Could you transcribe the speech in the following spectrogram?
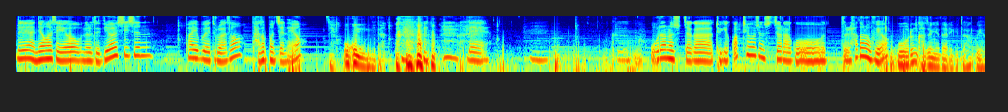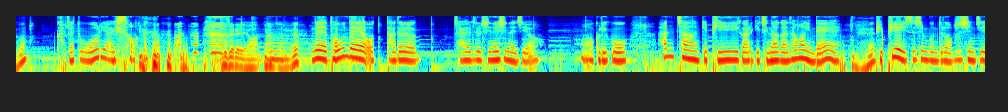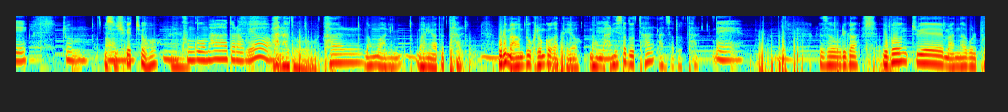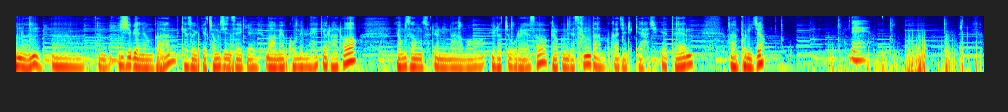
네, 안녕하세요. 오늘 드디어 시즌 5에 들어와서 다섯 번째네요. 네, 505입니다. 네. 음, 그 5라는 숫자가 되게 꽉 채워진 숫자라고들 하더라고요. 5월은 가정의 달이기도 하고요. 갑자기 또 5월이야 여기서. 계절의 여왕 이러잖아요. 네, 더운데 어, 다들 잘들 지내시는지요? 어, 그리고 한창 이렇게 비가 이렇게 지나간 상황인데 예, 비 피해 있으신 분들은 없으신지 좀 있으시겠죠. 음, 예. 궁금하더라고요. 안 와도 탈 너무 많이 많이 와도 탈. 음, 우리 마음도 그런 것 같아요. 너무 네. 많이 써도 탈, 안 써도 탈. 네. 그래서 우리가 이번 주에 만나볼 분은 어, 한 20여 년간 계속 이렇게 정신 세계 마음의 고민을 해결하러 영성 수련이나 뭐 이런 쪽으로 해서 결국 이제 상담까지 이렇게 하시게 된 어, 분이죠. 네.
